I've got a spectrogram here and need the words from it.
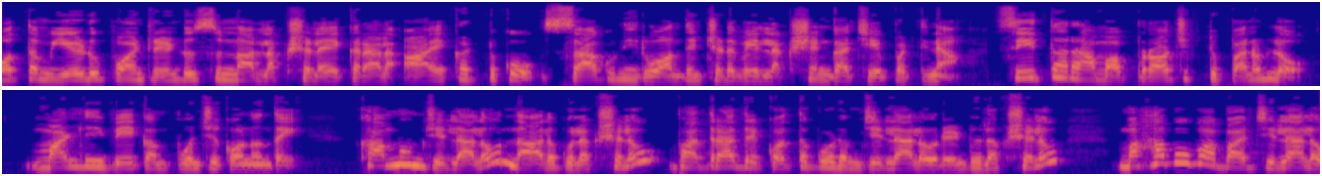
మొత్తం ఏడు పాయింట్ రెండు సున్నా లక్షల ఎకరాల ఆయకట్టుకు సాగునీరు అందించడమే లక్ష్యంగా చేపట్టిన సీతారామ ప్రాజెక్టు పనుల్లో మళ్ళీ వేగం పుంజుకోనుంది. ఖమ్మం జిల్లాలో నాలుగు లక్షలు భద్రాద్రి కొత్తగూడెం జిల్లాలో రెండు లక్షలు మహబూబాబాద్ జిల్లాలో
